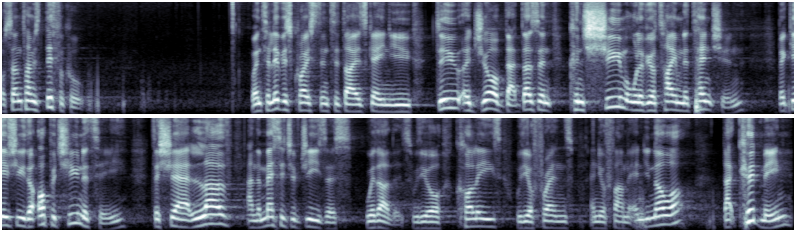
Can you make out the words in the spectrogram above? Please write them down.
or sometimes difficult. When to live is Christ and to die is gain, you do a job that doesn't consume all of your time and attention, but gives you the opportunity to share love and the message of Jesus with others, with your colleagues, with your friends, and your family. And you know what? That could mean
